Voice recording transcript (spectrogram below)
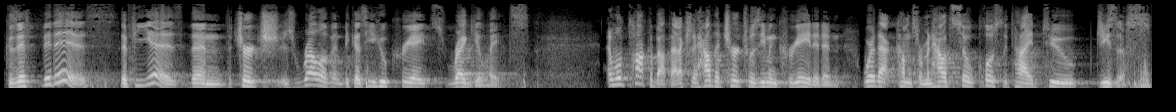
Because if it is, if he is, then the church is relevant because he who creates regulates. And we'll talk about that, actually, how the church was even created and where that comes from and how it's so closely tied to Jesus.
